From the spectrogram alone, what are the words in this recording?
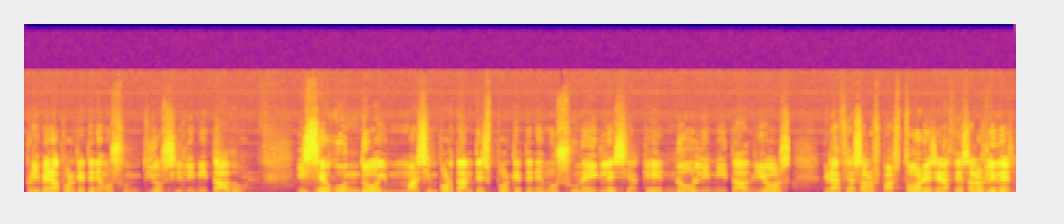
Primera, porque tenemos un Dios ilimitado. Y segundo, y más importante, es porque tenemos una iglesia que no limita a Dios. Gracias a los pastores, gracias a los líderes,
